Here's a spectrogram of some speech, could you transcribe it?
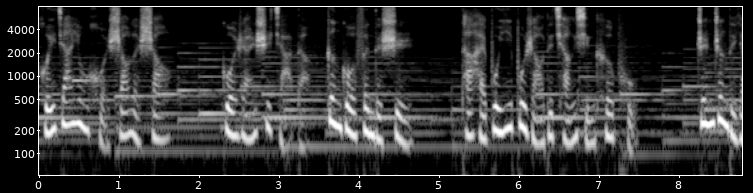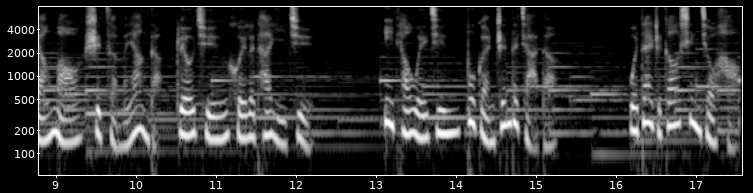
回家用火烧了烧，果然是假的。更过分的是，他还不依不饶地强行科普，真正的羊毛是怎么样的。刘群回了他一句：“一条围巾不管真的假的，我戴着高兴就好，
